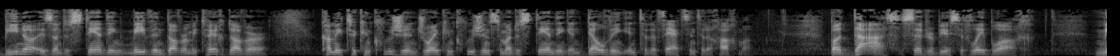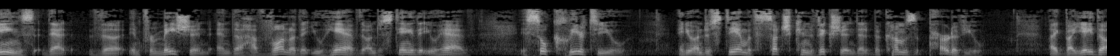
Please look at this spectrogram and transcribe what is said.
Bina is understanding, Mavin Davar, Mitoich Davar, coming to conclusion, drawing conclusions from understanding and delving into the facts, into the Chachma. But Das, said Rabbi Yosef Leib Bloch, means that the information and the havana that you have, the understanding that you have, is so clear to you, and you understand with such conviction that it becomes part of you. Like Bayeda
